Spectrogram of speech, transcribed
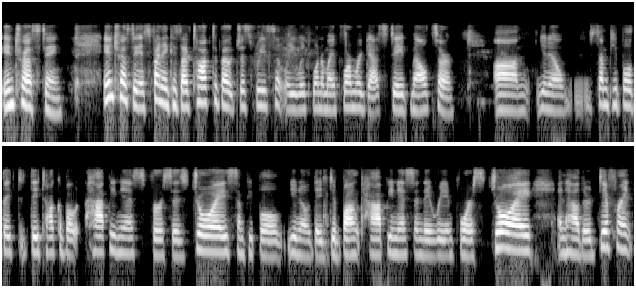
Interesting. Interesting. It's funny because I've talked about just recently with one of my former guests, Dave Meltzer. Um, you know, some people they they talk about happiness versus joy. Some people, you know, they debunk happiness and they reinforce joy and how they're different.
